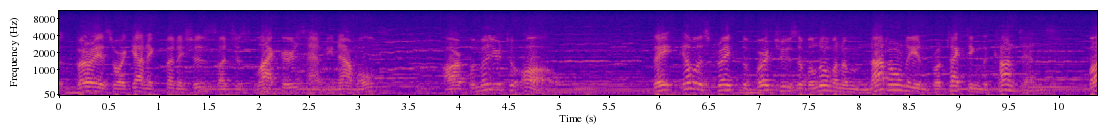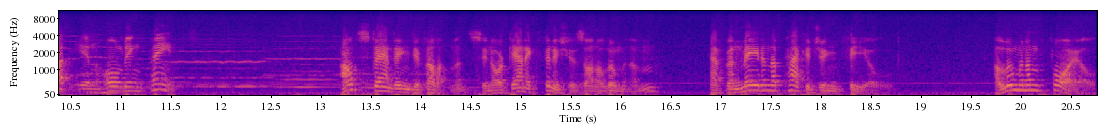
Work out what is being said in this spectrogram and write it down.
with various organic finishes such as lacquers and enamels are familiar to all. They illustrate the virtues of aluminum not only in protecting the contents, but in holding paint. Outstanding developments in organic finishes on aluminum have been made in the packaging field. Aluminum foil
